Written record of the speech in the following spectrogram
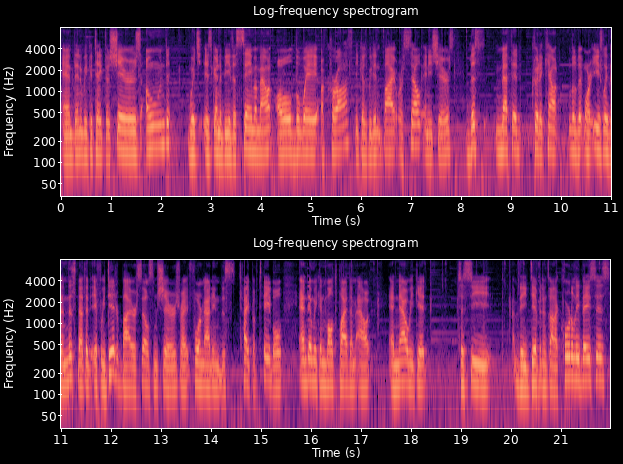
And then we could take the shares owned, which is going to be the same amount all the way across because we didn't buy or sell any shares. This method could account a little bit more easily than this method if we did buy or sell some shares, right? Formatting this type of table, and then we can multiply them out. And now we get to see the dividends on a quarterly basis.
